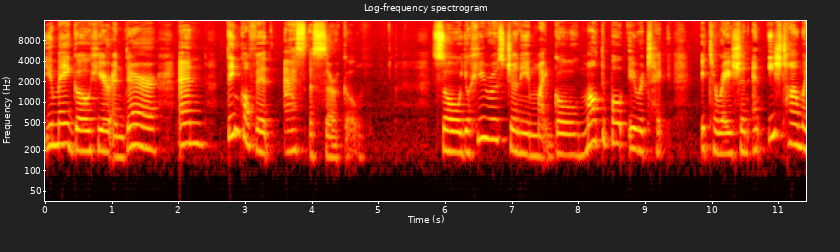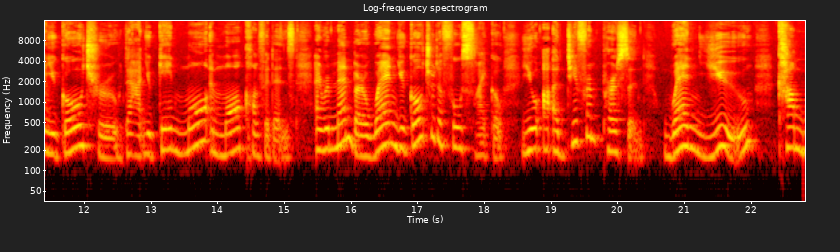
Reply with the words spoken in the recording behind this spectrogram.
You may go here and there and think of it as a circle. So your hero's journey might go multiple irrita- iteration and each time when you go through that you gain more and more confidence and remember when you go through the full cycle you are a different person when you come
